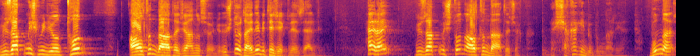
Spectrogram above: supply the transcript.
160 milyon ton altın dağıtacağını söylüyor. 3-4 ayda bitecek rezervin. Her ay 160 ton altın dağıtacak. Ya şaka gibi bunlar ya. Bunlar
